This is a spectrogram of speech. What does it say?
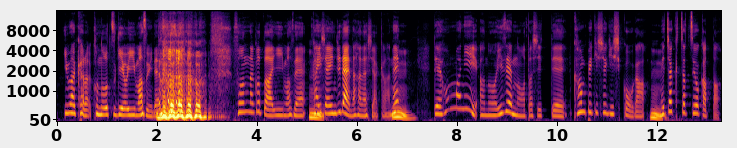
今からこのお告げを言いますみたいな。そんなことは言いません、うん。会社員時代の話やからね、うん。でほんまにあの以前の私って完璧主義思考がうん。めちゃくちゃ強かった、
